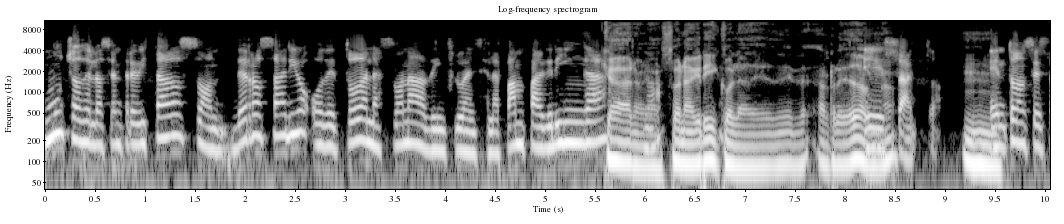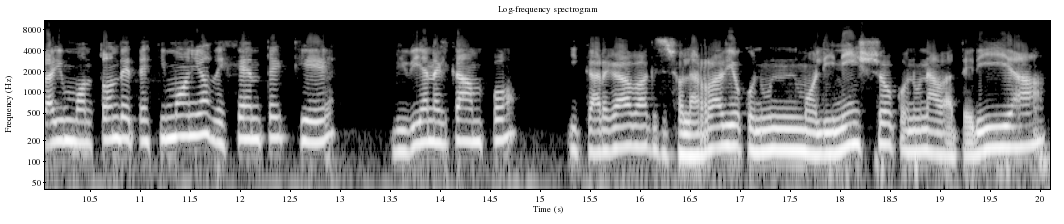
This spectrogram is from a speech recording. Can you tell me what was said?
muchos de los entrevistados son de Rosario o de toda la zona de influencia, la Pampa Gringa. Claro, la zona agrícola de, alrededor. Exacto. Entonces hay un montón de testimonios de gente que vivía en el campo y cargaba, qué sé yo, la radio con un molinillo, con una batería,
